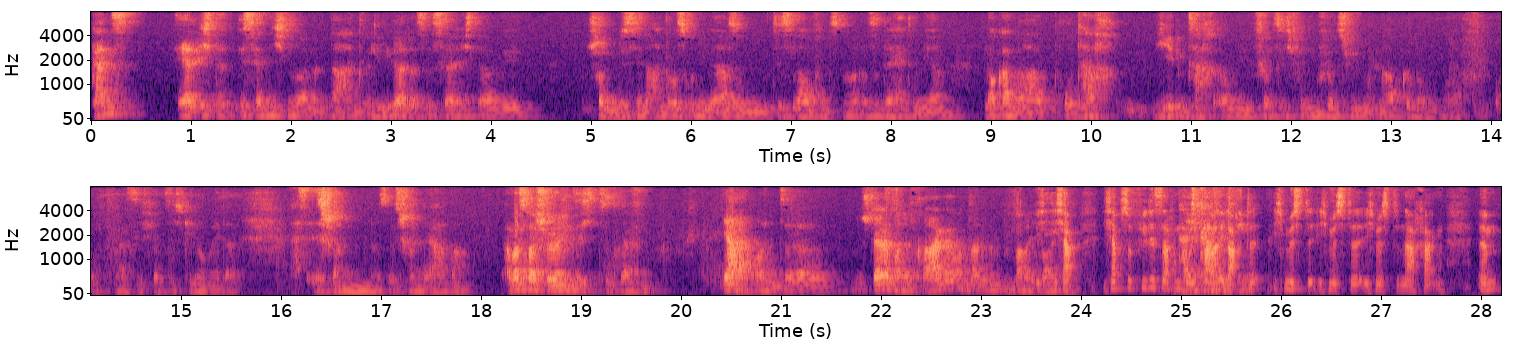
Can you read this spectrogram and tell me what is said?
ganz ehrlich, das ist ja nicht nur eine andere Liga, das ist ja echt irgendwie schon ein bisschen ein anderes Universum des Laufens. Ne? Also der hätte mir locker mal pro Tag, jeden Tag irgendwie 40, 45 Minuten abgenommen auf, auf 30, 40 Kilometer. Das ist schon, das ist schon der Hammer. Aber es war schön, sich zu treffen. Ja, und äh, stell doch mal eine Frage und dann mache ich, ich weiter. Ich habe ich hab so viele Sachen, Kann wo ich mal dachte, ich müsste, ich müsste, ich müsste nachhaken. Ähm,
